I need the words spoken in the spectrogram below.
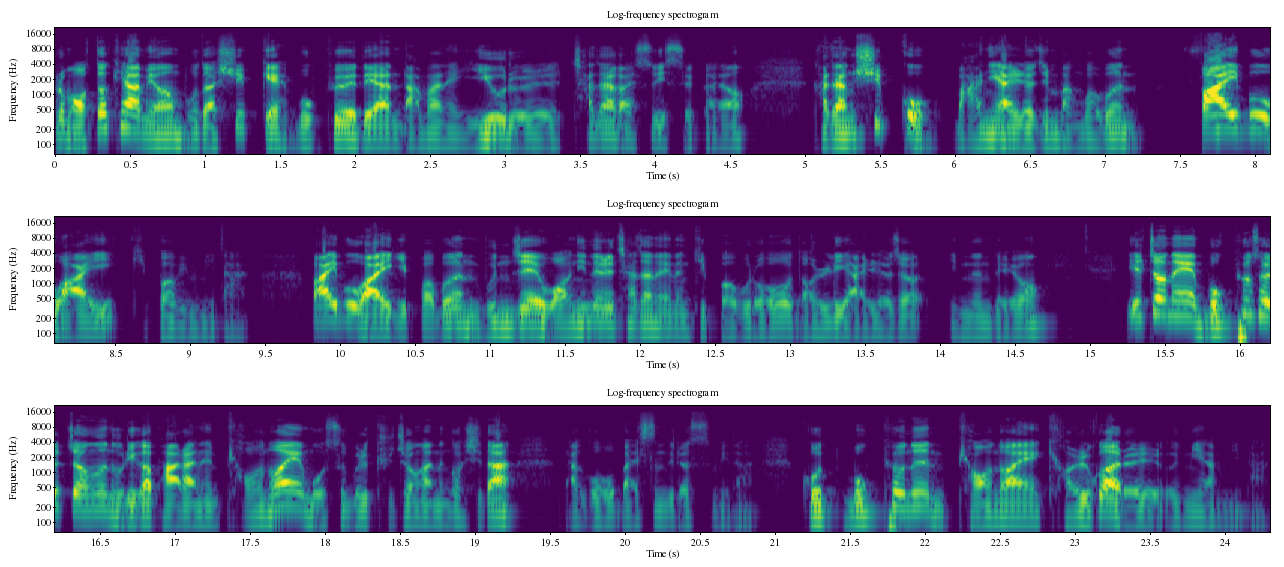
그럼 어떻게 하면 보다 쉽게 목표에 대한 나만의 이유를 찾아갈 수 있을까요? 가장 쉽고 많이 알려진 방법은 5Y 기법입니다. 5Y 기법은 문제의 원인을 찾아내는 기법으로 널리 알려져 있는데요. 일전에 목표 설정은 우리가 바라는 변화의 모습을 규정하는 것이다 라고 말씀드렸습니다. 곧 목표는 변화의 결과를 의미합니다.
